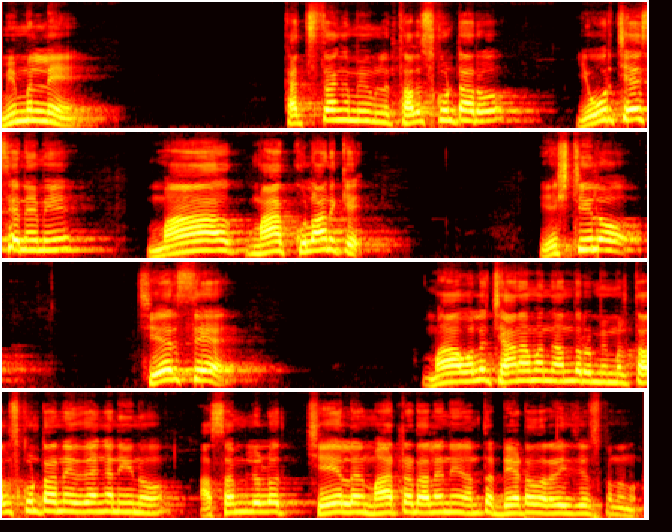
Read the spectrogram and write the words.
మిమ్మల్ని ఖచ్చితంగా మిమ్మల్ని తలుచుకుంటారు. ఎవరు చేస్తేనేమి మా మా కులానికి ఎస్టీలో చేరిస్తే మా వల్ల చాలామంది అందరూ మిమ్మల్ని తలుచుకుంటారనే విధంగా నేను అసెంబ్లీలో చేయాలని మాట్లాడాలని అంత డేటా రెడీ చేసుకున్నాను.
